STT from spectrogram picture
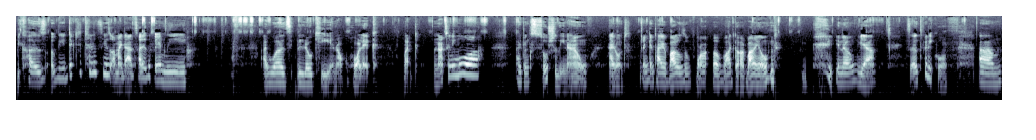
because of the addictive tendencies on my dad's side of the family. I was low key an alcoholic, but not anymore. I drink socially now. I don't drink entire bottles of of vodka on my own. you know, yeah. So it's pretty cool. Um,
